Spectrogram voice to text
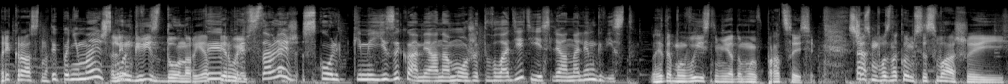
Прекрасно. Ты понимаешь, сколь- Лингвист-донор, я ты впервые представляешь, сколькими языками она может владеть, если она лингвист? Это мы выясним, я думаю, в процессе. Сейчас Так. мы познакомимся с вашей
